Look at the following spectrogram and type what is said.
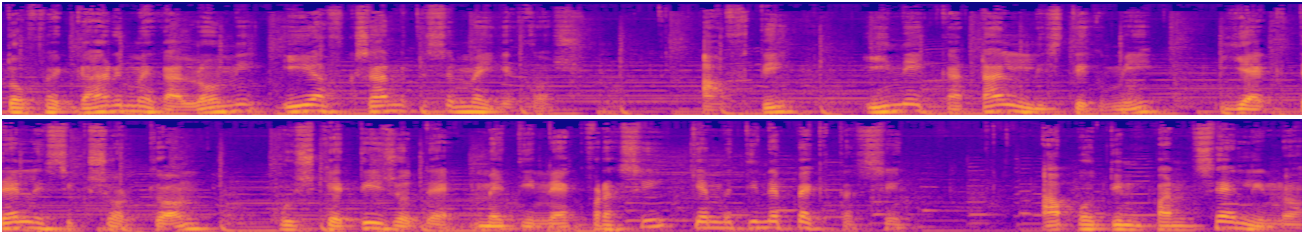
το φεγγάρι μεγαλώνει ή αυξάνεται σε μέγεθος. Αυτή είναι η κατάλληλη στιγμή για εκτέλεση ξορκιών που σχετίζονται με την έκφραση και με την επέκταση. Από την Πανσέλινο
